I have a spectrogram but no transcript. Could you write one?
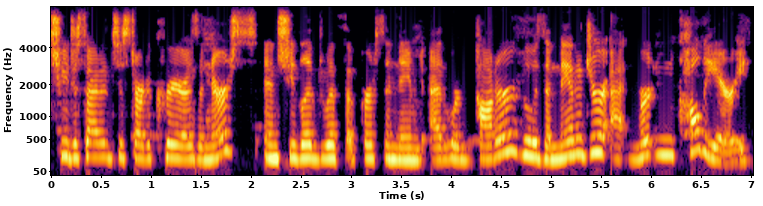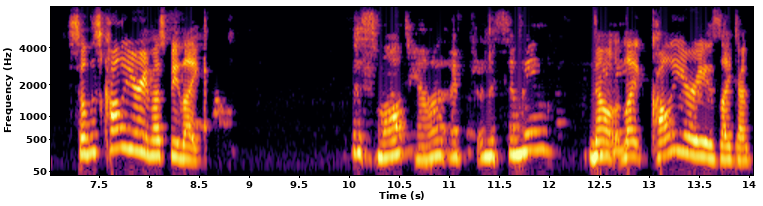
she decided to start a career as a nurse. And she lived with a person named Edward Potter, who was a manager at Murton Colliery. So this colliery must be like Is it a small town? I'm assuming. no, like colliery is like a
